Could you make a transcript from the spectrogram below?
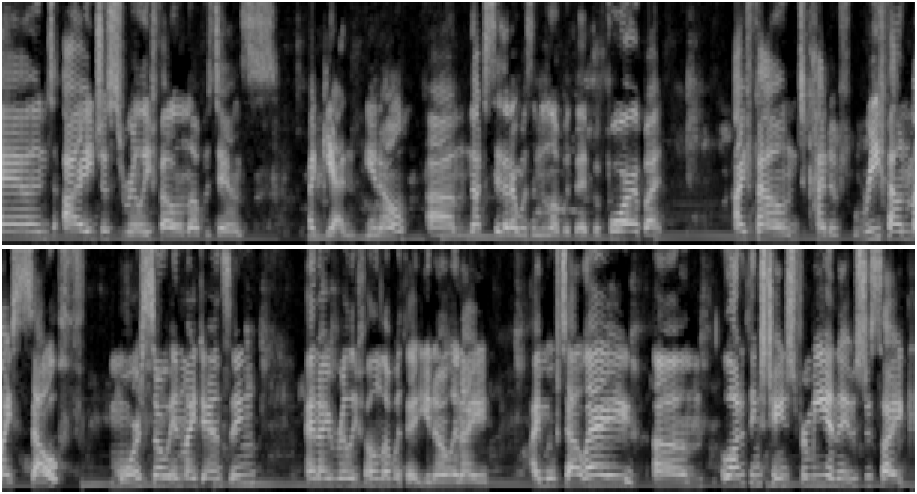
and I just really fell in love with dance again, you know. Um, not to say that I wasn't in love with it before, but I found kind of refound myself more so in my dancing, and I really fell in love with it, you know. And I I moved to LA. Um, a lot of things changed for me, and it was just like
